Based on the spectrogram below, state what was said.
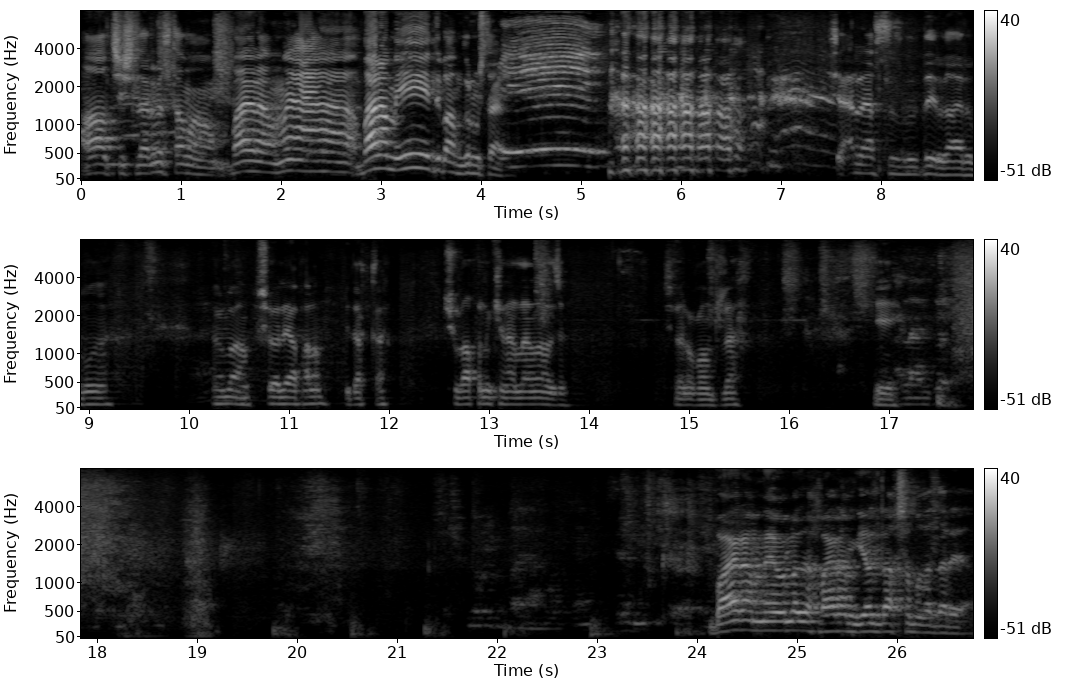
Alt işlerimiz tamam. Bayram, bayram iyiydi bam durmuşlar. Şerefsiz değil gayrı buna. Dur bakalım şöyle yapalım bir dakika. Şu kapının kenarlarını alacağım. Şöyle komple. İyi. Bayram ne olacak? Bayram geldi akşama kadar ya.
